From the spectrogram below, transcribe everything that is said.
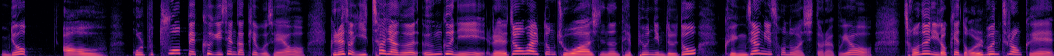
넵. 아우, 골프 투어백 크기 생각해 보세요. 그래서 이 차량은 은근히 레저 활동 좋아하시는 대표님들도 굉장히 선호하시더라고요. 저는 이렇게 넓은 트렁크에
